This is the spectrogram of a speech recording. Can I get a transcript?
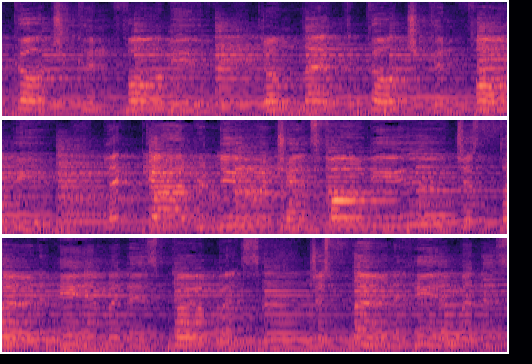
the culture conform you. Don't let the culture conform you. Let God renew and transform you. Just learn Him and His purpose. Just learn Him and His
